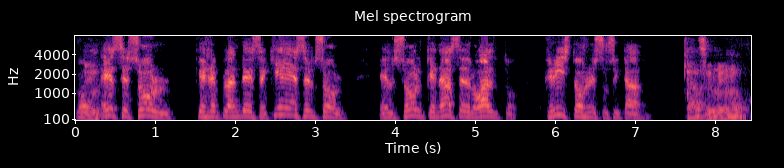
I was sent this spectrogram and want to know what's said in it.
con Sí. ese sol que resplandece. ¿Quién es el sol? El sol que nace de lo alto, Cristo resucitado. Así mismo.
